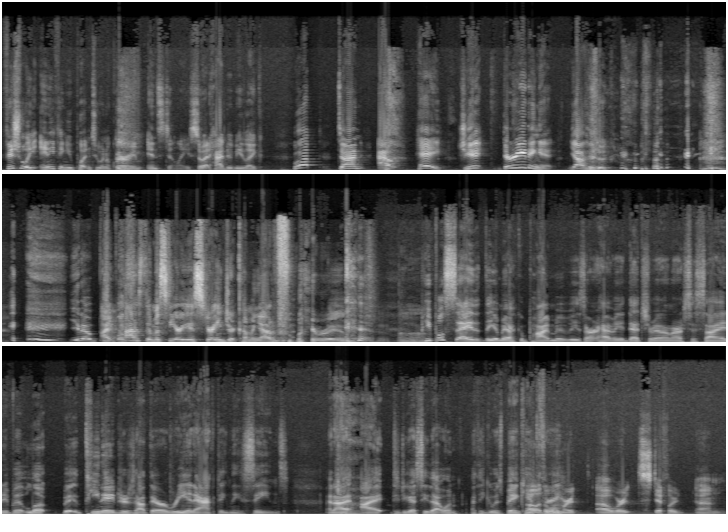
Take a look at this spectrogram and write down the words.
fish will eat anything you put into an aquarium instantly. So it had to be like, whoop, done, out. Hey, j- they're eating it. Yahoo. you know, I passed a mysterious stranger coming out of my room. people say that the American Pie movies aren't having a detriment on our society, but look, teenagers out there are reenacting these scenes. And I, I did you guys see that one? I think it was Band Camp. Oh, the 3. one where oh, where Stifler um,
